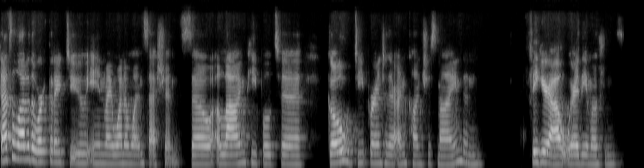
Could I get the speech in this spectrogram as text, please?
that's a lot of the work that I do in my one on one sessions. So, allowing people to go deeper into their unconscious mind and figure out where the emotions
